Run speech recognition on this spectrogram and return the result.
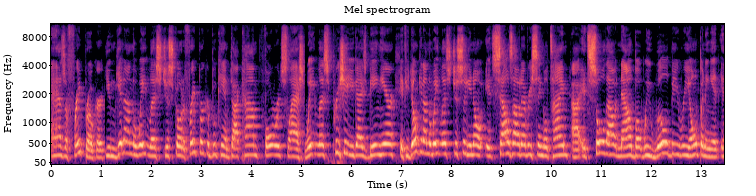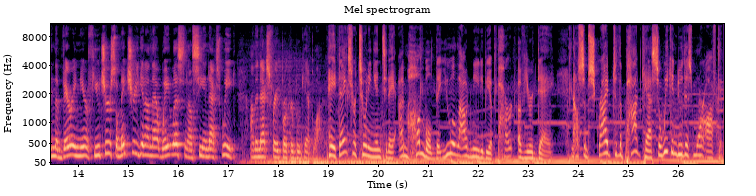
as a freight broker. You can get on the wait list. Just go to freightbrokerbootcamp.com forward slash waitlist. Appreciate you guys being here. If you don't get on the wait list, just so you know, it sells out every single time. Uh, it's sold out now, but we will be reopening it in the very near future. So make sure you get on that wait list, and I'll see you next week on the next Freight Broker Bootcamp Live. Hey, thanks for tuning in today. I'm humbled that you allowed me to be a part of your day. Now, subscribe to the podcast so we can do this more often.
